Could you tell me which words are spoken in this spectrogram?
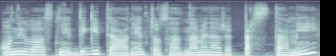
Oni vlastne digitálne, to sa znamená, že prstami,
